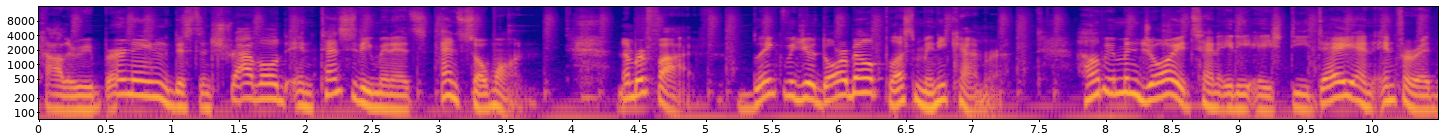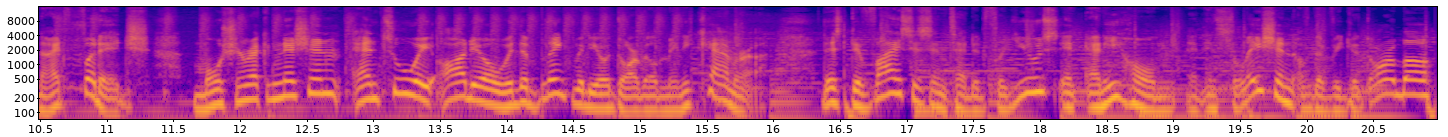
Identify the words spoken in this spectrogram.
calorie burning, distance traveled, intensity minutes, and so on. Number 5. Blink Video Doorbell plus Mini Camera help him enjoy 1080 HD day and infrared night footage, motion recognition, and two-way audio with the Blink Video Doorbell Mini camera. This device is intended for use in any home, and installation of the video doorbell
